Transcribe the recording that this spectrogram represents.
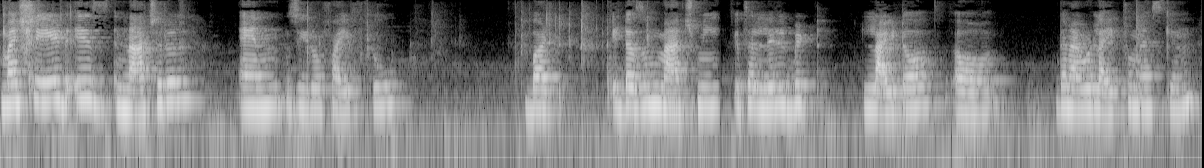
my shade is natural N052 but it doesn't match me. It's a little bit lighter uh, than I would like for my skin.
